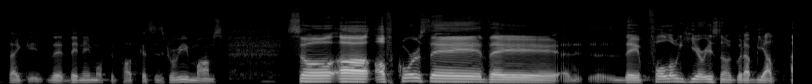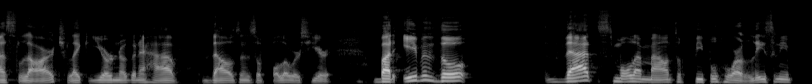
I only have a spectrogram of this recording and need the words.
It's like the, the name of the podcast is groovy moms. So uh, of course the the the following here is not to be as large like you're not to have thousands of followers here. But even though that small amount of people who are listening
